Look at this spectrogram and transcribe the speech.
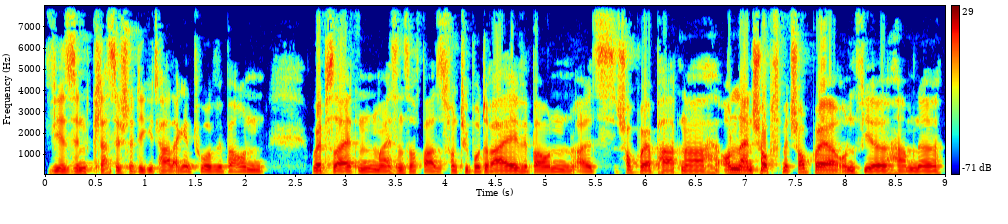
Wir sind klassisch eine Digitalagentur. Wir bauen Webseiten, meistens auf Basis von Typo 3. Wir bauen als Shopware-Partner Online-Shops mit Shopware und wir haben eine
